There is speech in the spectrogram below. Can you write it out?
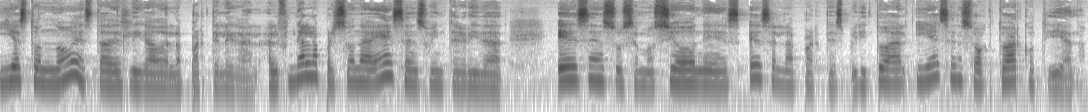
y esto no está desligado de la parte legal. Al final la persona es en su integridad, es en sus emociones, es en la parte espiritual y es en su actuar cotidiano.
